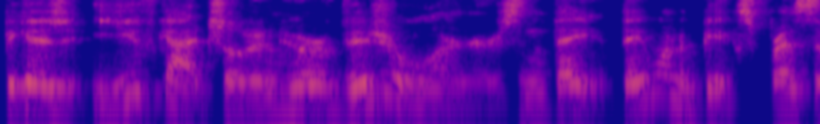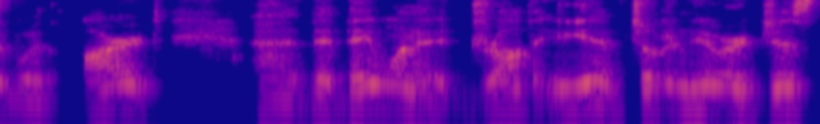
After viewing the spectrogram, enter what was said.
because you've got children who are visual learners and they, they want to be expressive with art, uh, that they want to draw. The, you have children who are just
